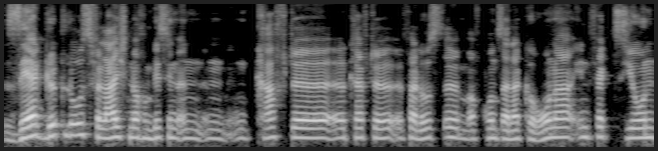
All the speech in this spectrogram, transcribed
sehr glücklos, vielleicht noch ein bisschen ein, Kraft, äh, Kräfteverlust äh, aufgrund seiner Corona-Infektion.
